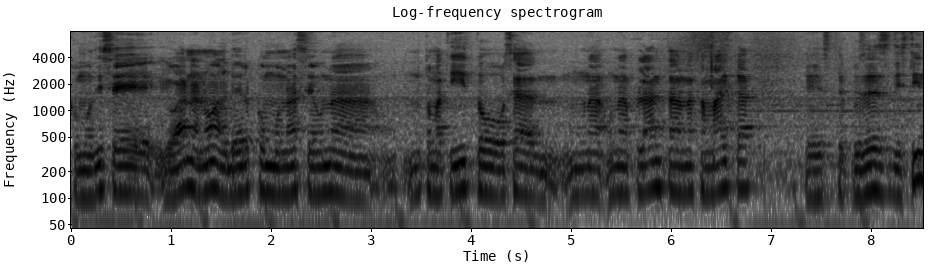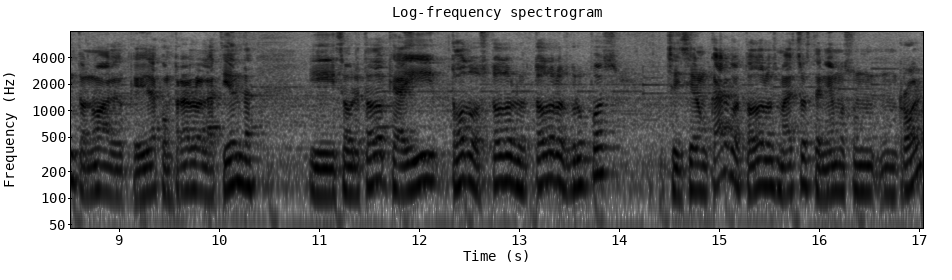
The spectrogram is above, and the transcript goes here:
como dice Joana, ¿no? Al ver cómo nace una, un tomatito, o sea, una, una planta, una jamaica, este, pues es distinto, ¿no? Al que ir a comprarlo a la tienda. Y sobre todo que ahí todos, todos, los- todos los grupos se hicieron cargo, todos los maestros teníamos un, un rol,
